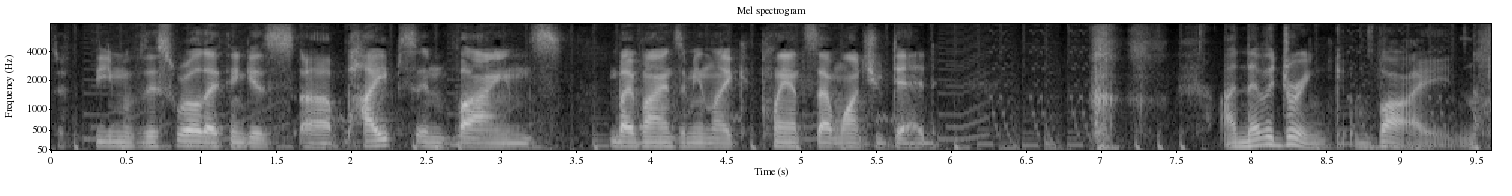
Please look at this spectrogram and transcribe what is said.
The theme of this world, I think, is uh, pipes and vines And by vines, I mean like plants that want you dead. I never drink wine.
